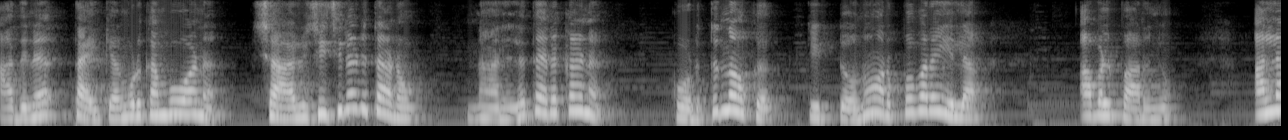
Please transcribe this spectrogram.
അതിന് തയ്ക്കാൻ കൊടുക്കാൻ പോവാണ്. ശാലു ചേച്ചിയുടെ അടുത്താണോ? നല്ല തിരക്കാണ്. കൊടുത്തു നോക്ക്. കിട്ടുമെന്ന് ഉറപ്പ് പറയില്ല. അവൾ പറഞ്ഞു. അല്ല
